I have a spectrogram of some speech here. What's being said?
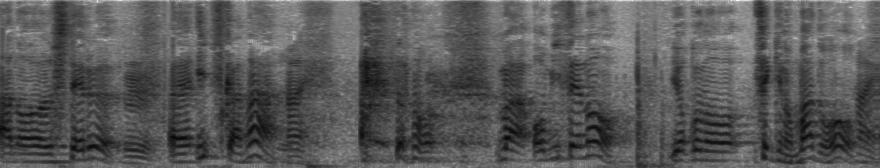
あのしてる、えーいつかが、はいそのまあ、お店の横の席の窓をはい。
